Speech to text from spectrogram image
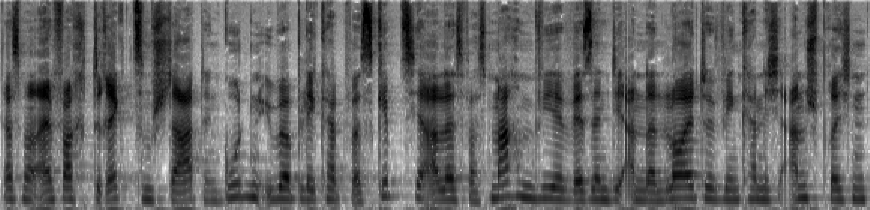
dass man einfach direkt zum Start einen guten Überblick hat, was gibt's hier alles, was machen wir, wer sind die anderen Leute, wen kann ich ansprechen,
